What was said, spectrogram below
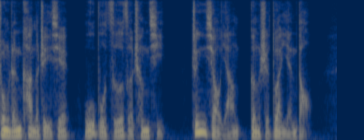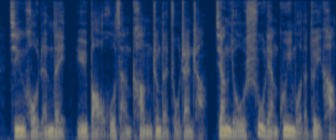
众人看了这些，无不啧啧称奇。甄孝阳更是断言道：“今后人类与保护伞抗争的主战场，将由数量规模的对抗，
